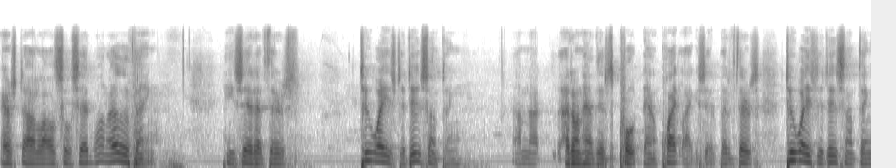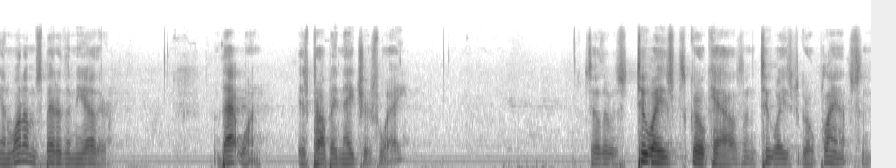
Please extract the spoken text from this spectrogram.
Aristotle also said one other thing. He said if there's two ways to do something, I'm not, I don't have this quote down quite like I said, but if there's two ways to do something and one of them's better than the other, that one is probably nature's way. So there was two ways to grow cows and two ways to grow plants, and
